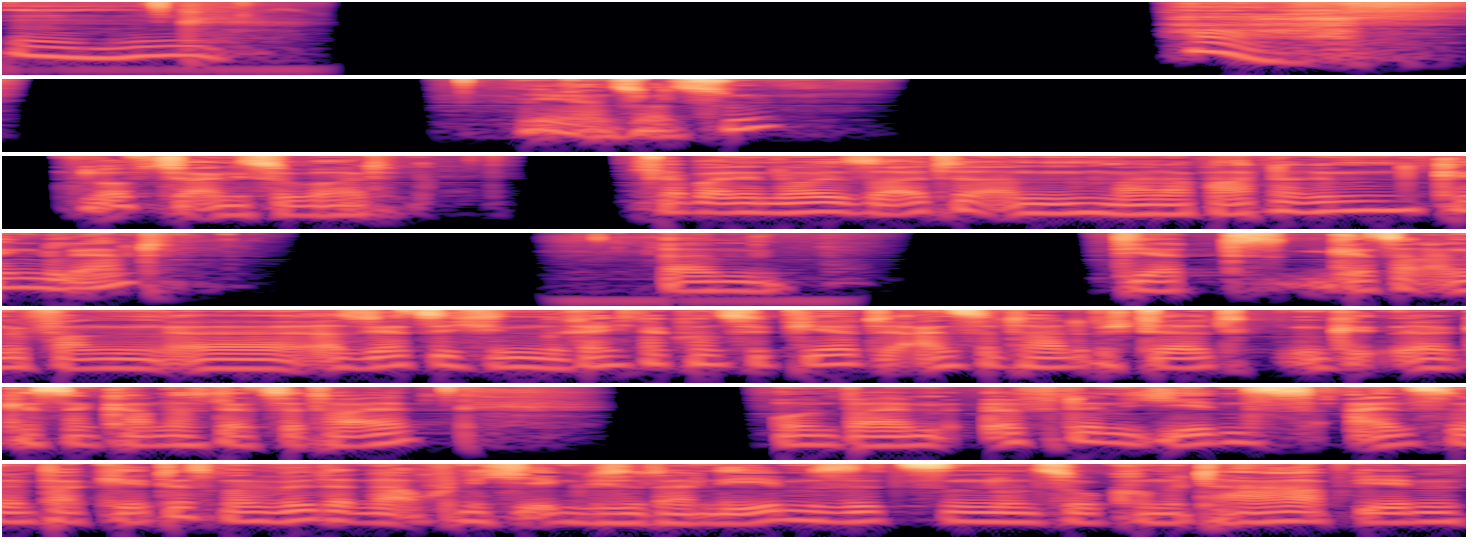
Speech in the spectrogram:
Mhm. Ah. Nee, ansonsten läuft es ja eigentlich soweit. Ich habe eine neue Seite an meiner Partnerin kennengelernt. Ähm, die hat gestern angefangen, äh, also sie hat sich einen Rechner konzipiert, Einzelteile bestellt, äh, gestern kam das letzte Teil. Und beim Öffnen jedes einzelnen Paketes, man will dann auch nicht irgendwie so daneben sitzen und so Kommentare abgeben,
